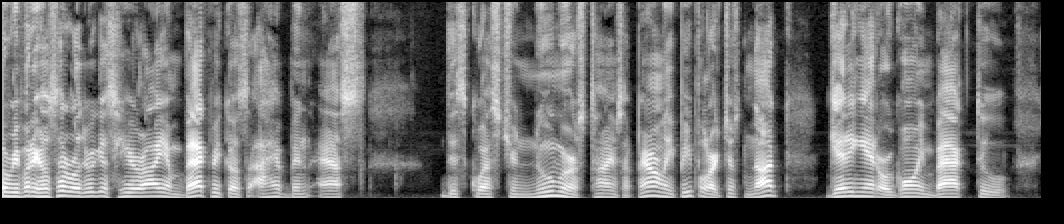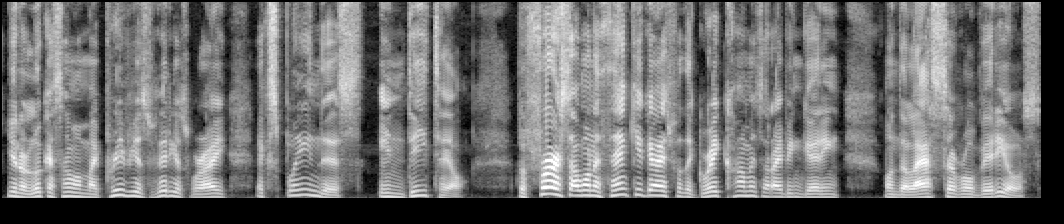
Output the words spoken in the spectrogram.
everybody. Jose Rodriguez here. I am back because I have been asked this question numerous times. Apparently, people are just not getting it or going back to, you know, look at some of my previous videos where I explain this in detail. But first, I want to thank you guys for the great comments that I've been getting on the last several videos.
